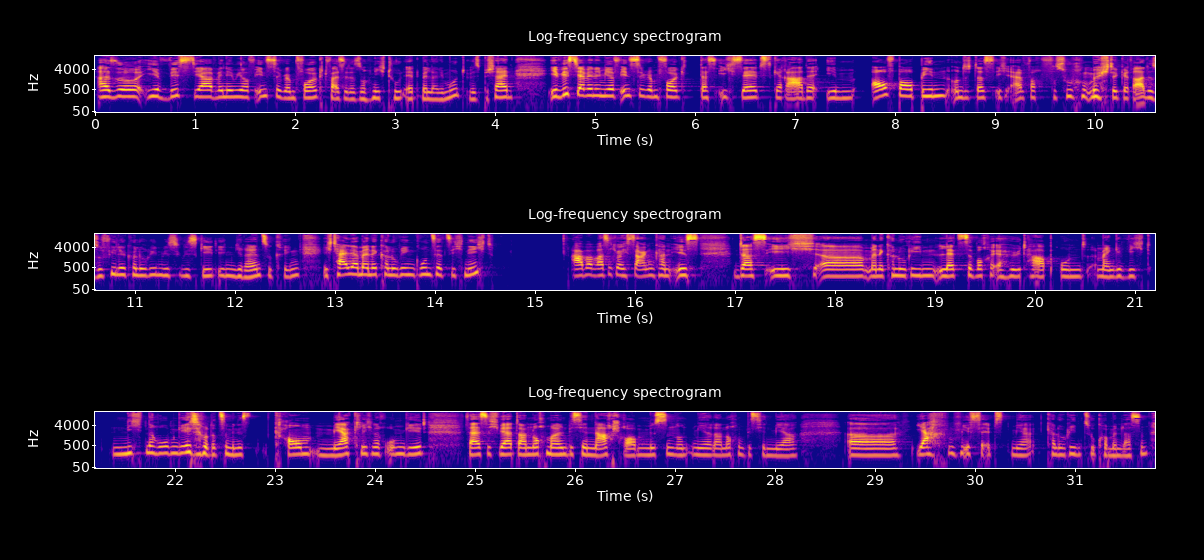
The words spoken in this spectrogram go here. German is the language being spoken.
Also ihr wisst ja, wenn ihr mir auf Instagram folgt, falls ihr das noch nicht tut, Ed Melanie Mut, wisst Bescheid. Ihr wisst ja, wenn ihr mir auf Instagram folgt, dass ich selbst gerade im Aufbau bin und dass ich einfach versuchen möchte, gerade so viele Kalorien, wie es geht, irgendwie reinzukriegen. Ich teile ja meine Kalorien grundsätzlich nicht. Aber was ich euch sagen kann, ist, dass ich äh, meine Kalorien letzte Woche erhöht habe und mein Gewicht nicht nach oben geht oder zumindest kaum merklich nach oben geht. Das heißt, ich werde da noch mal ein bisschen nachschrauben müssen und mir da noch ein bisschen mehr, äh, ja, mir selbst mehr Kalorien zukommen lassen.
